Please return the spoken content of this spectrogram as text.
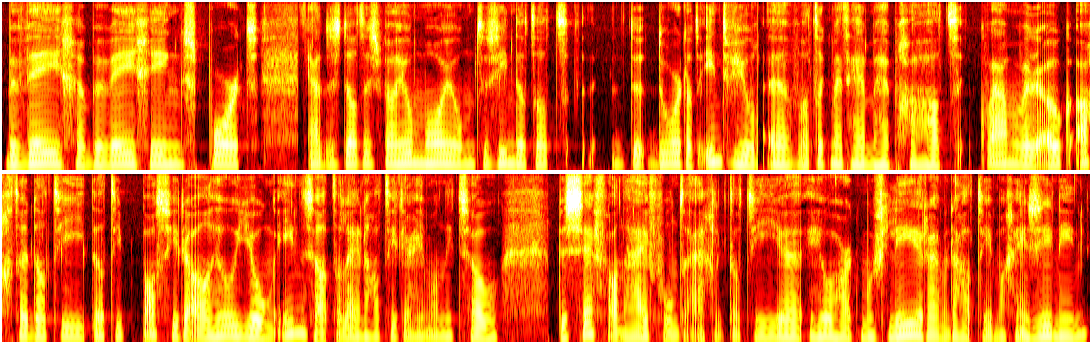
bewegen, beweging, sport. Ja, dus dat is wel heel mooi om te zien dat dat door dat interview uh, wat ik met hem heb gehad, kwamen we er ook achter dat die, dat die passie er al heel jong in zat. Alleen had hij er helemaal niet zo besef van. Hij vond eigenlijk dat hij uh, heel hard moest leren, maar daar had hij helemaal geen zin in.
